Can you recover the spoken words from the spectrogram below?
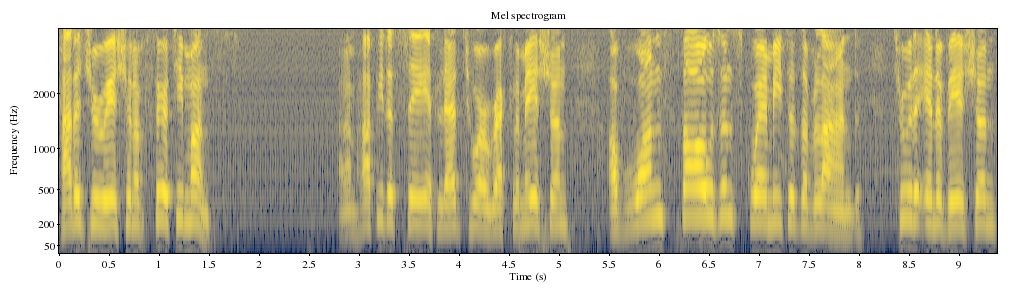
had a duration of 30 months. And I'm happy to say it led to a reclamation of 1,000 square meters of land through the innovation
